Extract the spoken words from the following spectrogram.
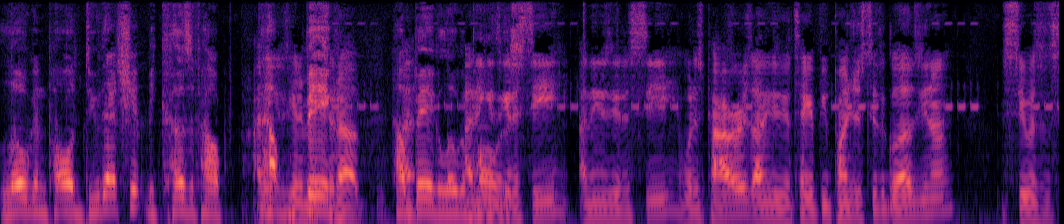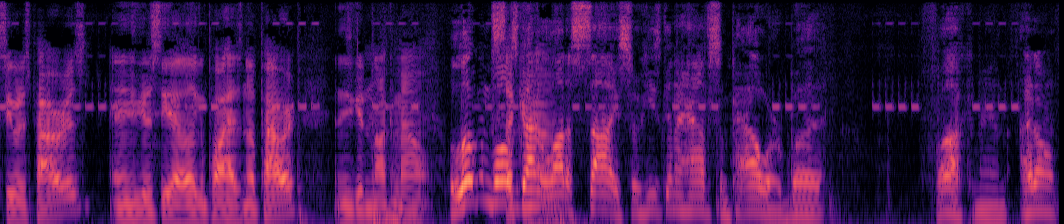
Logan Paul do that shit because of how I think how he's big mix it up. how I- big Logan I think Paul he's gonna see. I think he's gonna see what his power is. I think he's gonna take a few punches to the gloves, you know, see what see what his power is, and then he's gonna see that Logan Paul has no power, and he's gonna knock him out. Well, Logan Paul's Second got a lot of size, so he's gonna have some power. But fuck, man, I don't.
